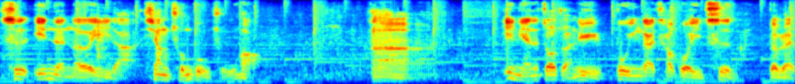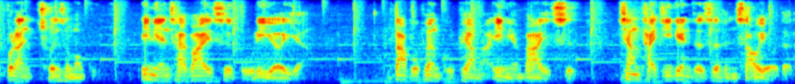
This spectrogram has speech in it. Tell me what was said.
是因人而异的。像纯股族哈，啊，一年的周转率不应该超过一次嘛，对不对？不然存什么股？一年才发一次股利而已啊。大部分股票嘛，一年发一次，像台积电这是很少有的了。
